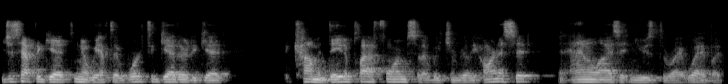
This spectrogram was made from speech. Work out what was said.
We just have to get, you know, we have to work together to get the common data platform so that we can really harness it and analyze it and use it the right way. But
